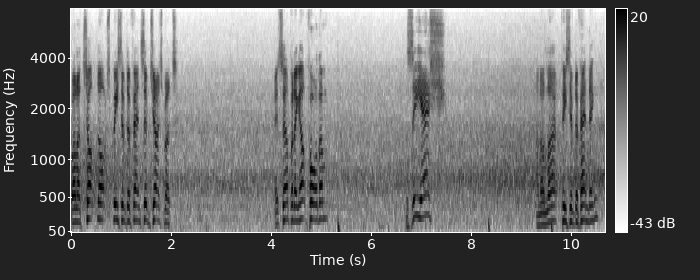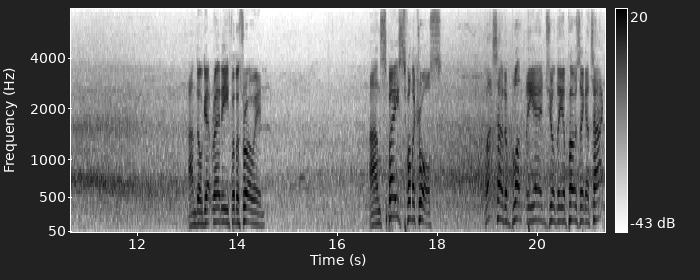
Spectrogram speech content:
Well, a top-notch piece of defensive judgment. It's opening up for them. Ziyech. An alert piece of defending. And they'll get ready for the throw-in. And space for the cross. That's how to blunt the edge of the opposing attack.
